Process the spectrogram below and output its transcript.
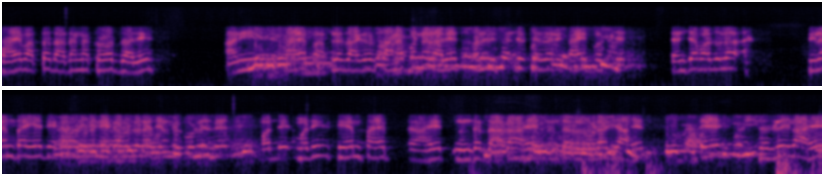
साहेब आता दादांना क्रॉस झाले. आणि साहेब आपल्या जागेवर स्थानापन्न झालेत. फडणवीसांच्या शेजारी साहेब बसलेत. त्यांच्या बाजूला निलमताई आहेत एका बाजूला एका बाजूला देवेंद्र फडणवीस आहेत. मध्ये मध्ये सीएम साहेब आहेत नंतर दादा आहेत नंतर लोडाजी आहेत ते सजलेलं आहे.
